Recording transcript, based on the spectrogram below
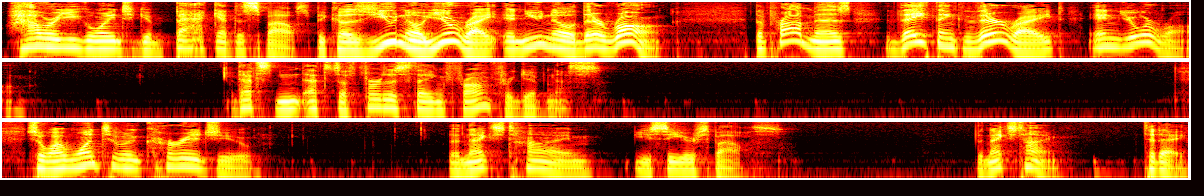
How are you going to get back at the spouse? Because you know you're right and you know they're wrong. The problem is they think they're right and you're wrong. That's that's the furthest thing from forgiveness. So I want to encourage you the next time you see your spouse, the next time, today,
